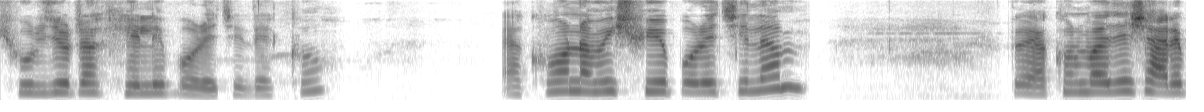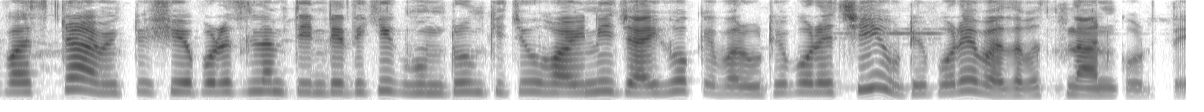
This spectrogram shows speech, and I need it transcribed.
সূর্যটা খেলে পড়েছে, দেখো। এখন আমি শুয়ে পড়েছিলাম তো এখন বাজে সাড়ে পাঁচটা, আমি একটু শুয়ে পড়েছিলাম তিনটে দিকে, ঘুম টুম কিছু হয়নি, যাই হোক, এবার উঠে পড়েছি, উঠে পড়ে এবার যাব স্নান করতে।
